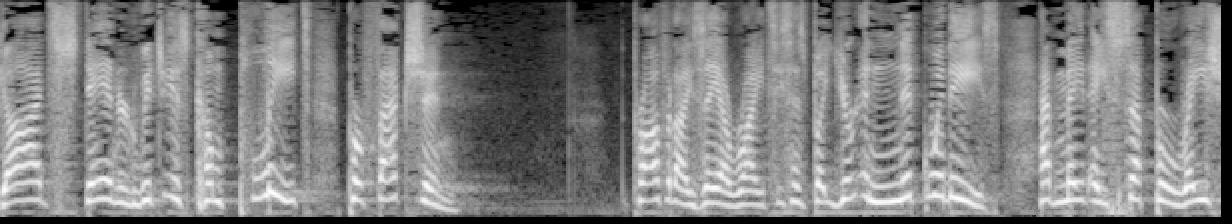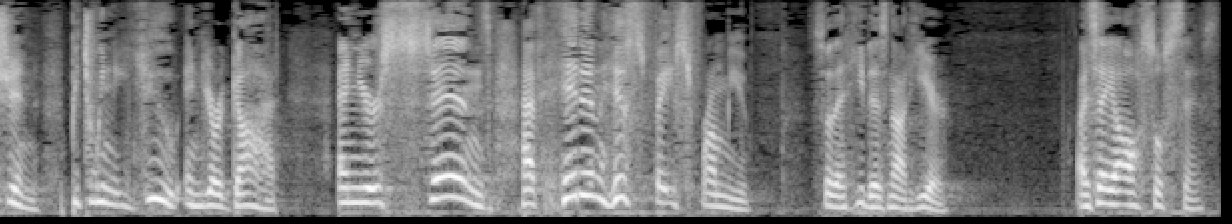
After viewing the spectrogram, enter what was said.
God's standard, which is complete perfection. The prophet Isaiah writes, he says, But your iniquities have made a separation between you and your God, and your sins have hidden his face from you so that he does not hear. Isaiah also says,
